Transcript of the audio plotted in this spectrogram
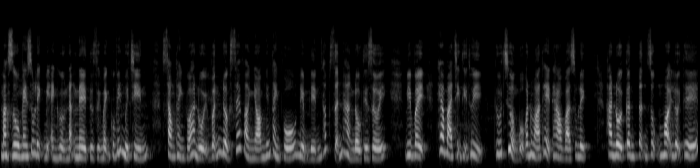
Mặc dù ngành du lịch bị ảnh hưởng nặng nề từ dịch bệnh COVID-19, song thành phố Hà Nội vẫn được xếp vào nhóm những thành phố điểm đến hấp dẫn hàng đầu thế giới. Vì vậy, theo bà Trịnh Thị Thủy, Thứ trưởng Bộ Văn hóa Thể thao và Du lịch, Hà Nội cần tận dụng mọi lợi thế,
